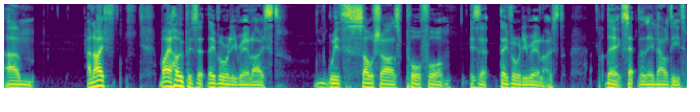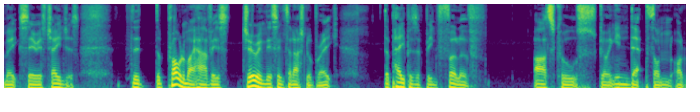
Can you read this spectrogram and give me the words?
Um, and I, my hope is that they've already realised with Solskjaer's poor form is that they've already realised. They accept that they now need to make serious changes. The the problem I have is during this international break, the papers have been full of articles going in depth on, on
